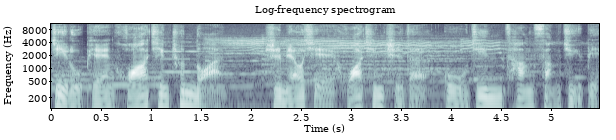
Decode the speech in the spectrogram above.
纪录片《华清春暖》。是描写华清池的古今沧桑巨变。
